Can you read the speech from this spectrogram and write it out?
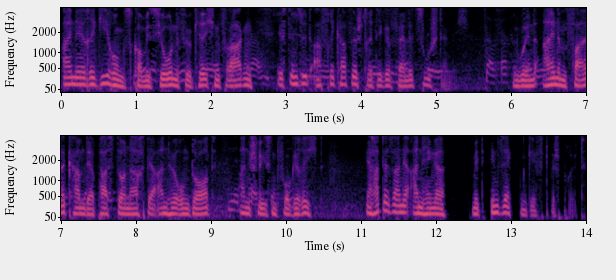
Eine Regierungskommission für Kirchenfragen ist in Südafrika für strittige Fälle zuständig. Nur in einem Fall kam der Pastor nach der Anhörung dort anschließend vor Gericht. Er hatte seine Anhänger mit Insektengift besprüht.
